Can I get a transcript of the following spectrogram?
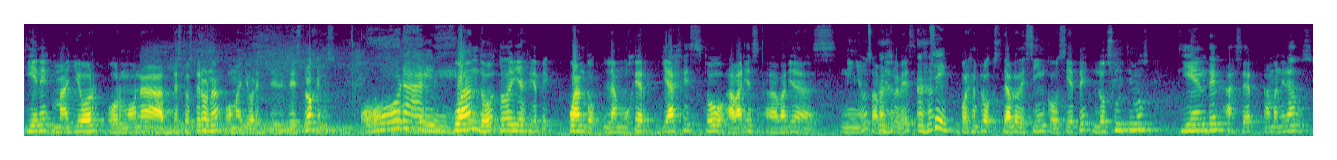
tiene mayor hormona testosterona o mayores de estrógenos. Órale. Cuando, todavía fíjate, cuando la mujer ya gestó a varias, a varias niños, a varios bebés, Sí. por ejemplo, te hablo de 5 o 7, los últimos tienden a ser amanerados.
